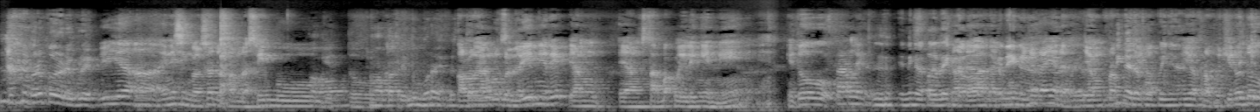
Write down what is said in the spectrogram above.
Baru puluh ribu ya. iya eh, ini single shot delapan ribu gitu Cuma empat ribu murah ya. kalau yang lu beli nih Rip yang yang Starbucks keliling ini itu Starling Ini nggak keliling ada, Ini kopinya kayaknya ada. Yang Ini nggak ada kopinya. Iya, frappuccino tuh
